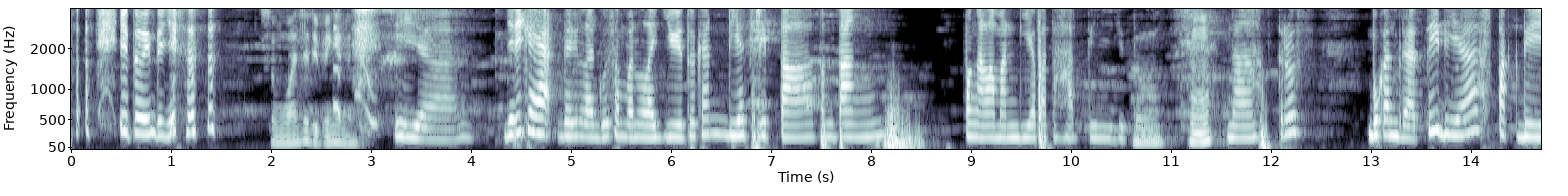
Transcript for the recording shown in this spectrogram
Itu intinya. semua aja dipingin ya Iya. Jadi kayak dari lagu Someone Like You itu kan dia cerita tentang pengalaman dia patah hati gitu. Hmm. Nah, terus bukan berarti dia stuck di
